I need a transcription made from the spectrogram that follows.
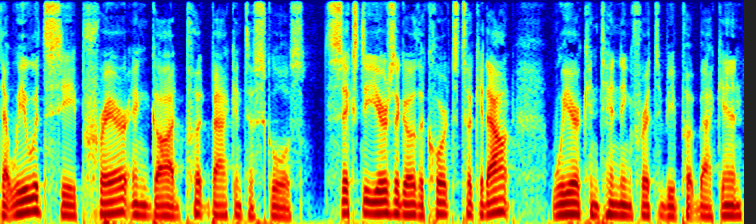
that we would see prayer and God put back into schools. 60 years ago, the courts took it out. We are contending for it to be put back in.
